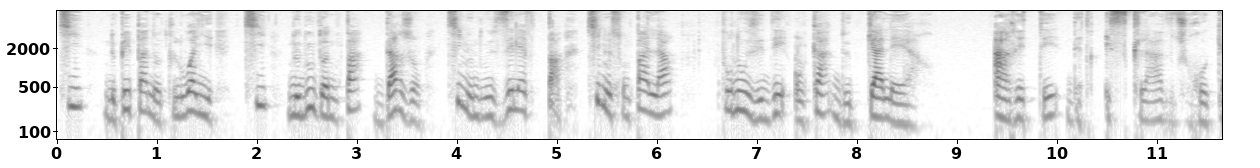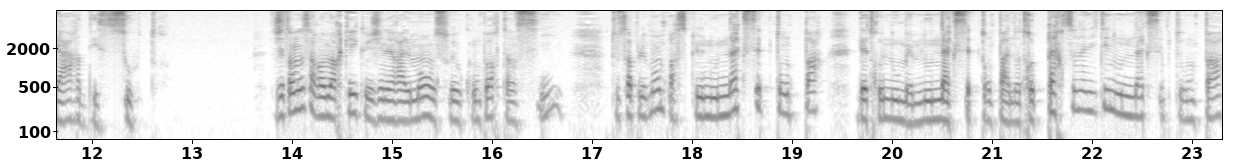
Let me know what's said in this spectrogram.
qui ne paient pas notre loyer, qui ne nous donnent pas d'argent, qui ne nous élèvent pas, qui ne sont pas là pour nous aider en cas de galère. Arrêtez d'être esclave du regard des autres. J'ai tendance à remarquer que généralement on se comporte ainsi, tout simplement parce que nous n'acceptons pas d'être nous-mêmes, nous n'acceptons pas notre personnalité, nous n'acceptons pas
